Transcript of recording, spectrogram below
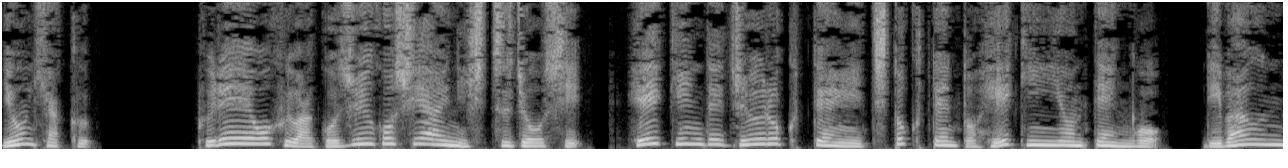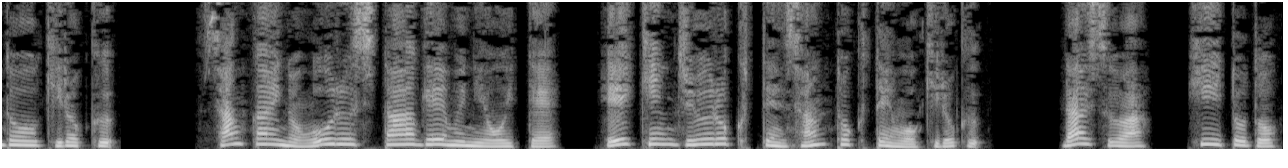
400。プレーオフは55試合に出場し、平均で16.1得点と平均4.5、リバウンドを記録。3回のオールスターゲームにおいて、平均16.3得点を記録。ライスは、ヒートと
